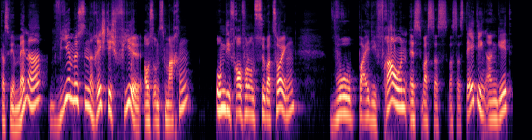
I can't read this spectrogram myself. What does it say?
dass wir Männer, wir müssen richtig viel aus uns machen, um die Frau von uns zu überzeugen, wobei die Frauen es, was das, was das Dating angeht,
